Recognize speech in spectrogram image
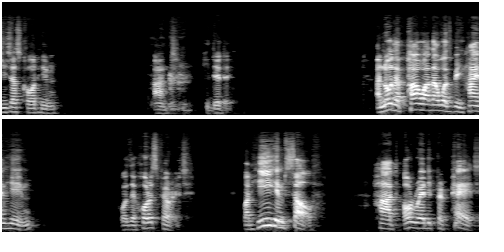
Jesus called him and he did it. I know the power that was behind him was the Holy Spirit, but he himself had already prepared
